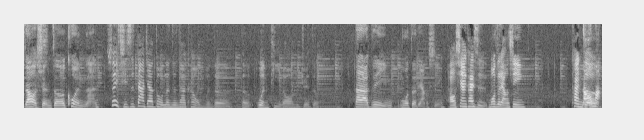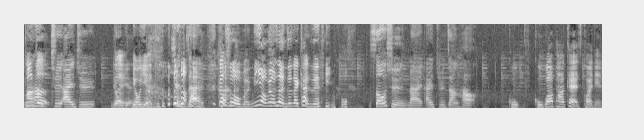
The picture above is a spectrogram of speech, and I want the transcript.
只要有选择困难，所以其实大家都有认真在看我们的的问题喽。你觉得？大家自己摸着良心。好，现在开始摸着良心，看着马马上听着去 IG 留言，留言，现在 告诉我们你有没有认真在看这些题目。搜寻来 IG 账号，苦苦瓜 Podcast，快点。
